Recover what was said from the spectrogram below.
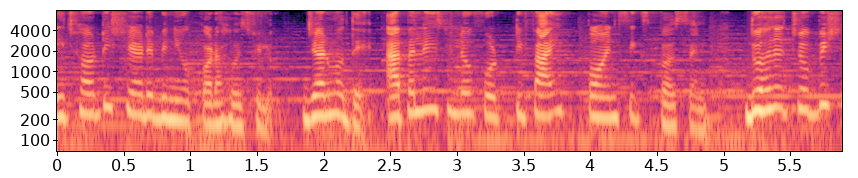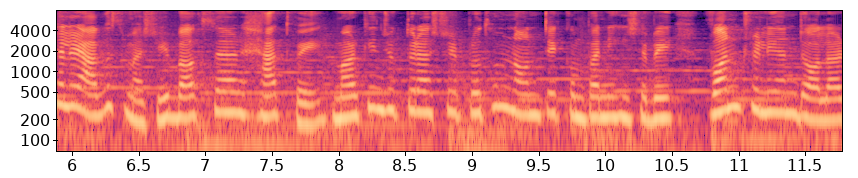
এই ছটি শেয়ারে বিনিয়োগ করা হয়েছিল, যার মধ্যে অ্যাপেলেই ছিল forty five point six percent. দু হাজার চব্বিশ সালের আগস্ট মাসে বক্সার হ্যাথওয়ে মার্কিন যুক্তরাষ্ট্রের প্রথম নন টেক কোম্পানি হিসেবে ওয়ান ট্রিলিয়ন ডলার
